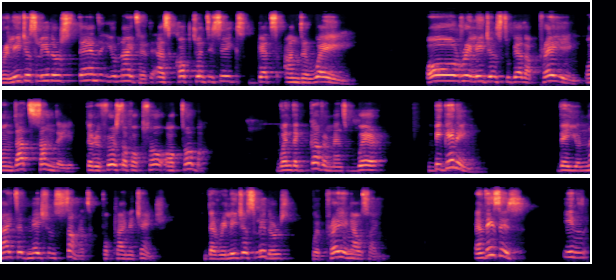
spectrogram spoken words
Religious leaders stand united as COP26 gets underway. All religions together praying on that Sunday, the 31st of October, when the governments were beginning the United Nations Summit for Climate Change. The religious leaders were praying outside. And this is, in,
